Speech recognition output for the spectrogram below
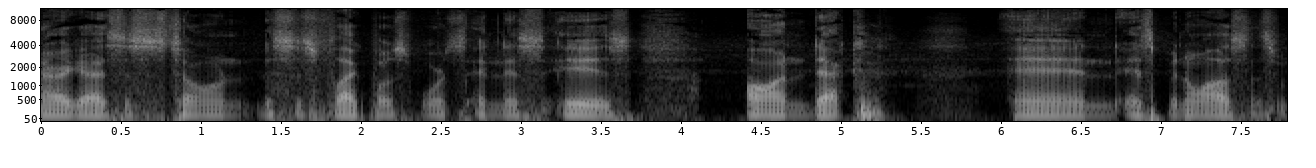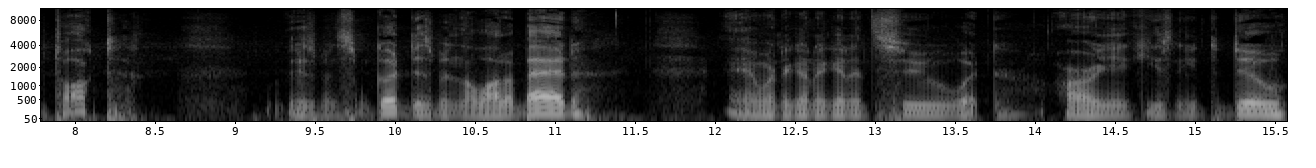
Alright, guys, this is Tone. This is Flagpost Sports, and this is on deck. And it's been a while since we've talked. There's been some good, there's been a lot of bad. And we're to get into what our Yankees need to do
